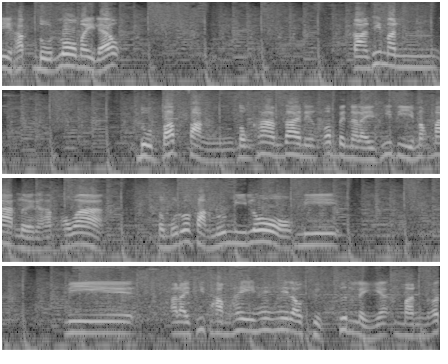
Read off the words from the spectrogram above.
นี่ครับ ดูดโล่มาอีกแล้ว การที่มันดูดบัฟฝั่งตรงข้ามได้เนี่ยก็เป็นอะไรที่ดีมาก ๆ เลยนะครับ เพราะว่าสมมุติว่าฝั่งนู้นมีโล่มีมี อะไรที่ทำให้ให้ให้เราถึกขึ้นอะไรเงี้ยมันก็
